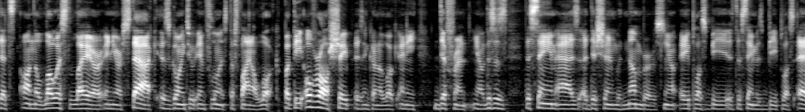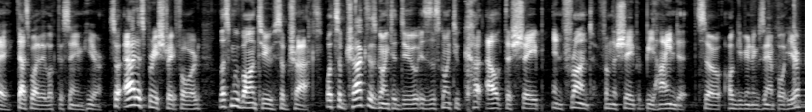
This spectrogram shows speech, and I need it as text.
that's on the lowest layer in your stack is going to influence the final look. But the overall shape isn't going to look any different. You know, this is the same as addition with numbers. You know, a plus b is the same as b plus a. That's why they look the same here. So add is pretty straightforward. Let's move on to subtract. What subtract is going to do is it's going to cut out the shape in front from the shape behind it. So I'll give you an example here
